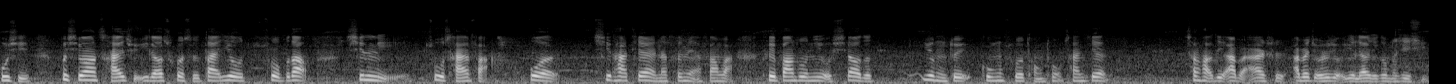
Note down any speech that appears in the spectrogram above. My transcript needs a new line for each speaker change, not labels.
呼吸不希望采取医疗措施但又做不到心理助产法或其他天然的分娩方法可以帮助你有效的应对宫缩疼痛。参见参考第二百二十二百九十九页了解更多信息。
